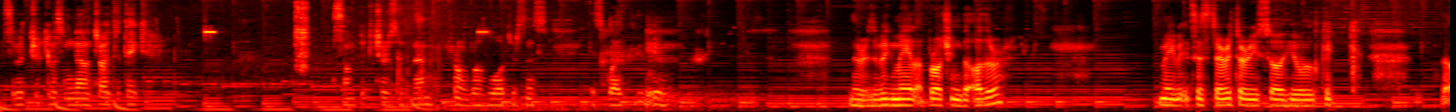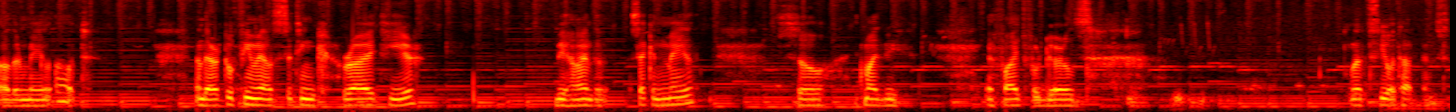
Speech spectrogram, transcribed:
It's a bit tricky, but I'm gonna try to take some pictures of them from above water since it's quite clear. There is a big male approaching the other. Maybe it's his territory, so he will kick the other male out. And there are two females sitting right here behind the second male so it might be a fight for girls let's see what happens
